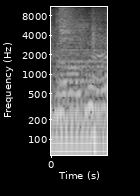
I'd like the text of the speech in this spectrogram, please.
Thank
